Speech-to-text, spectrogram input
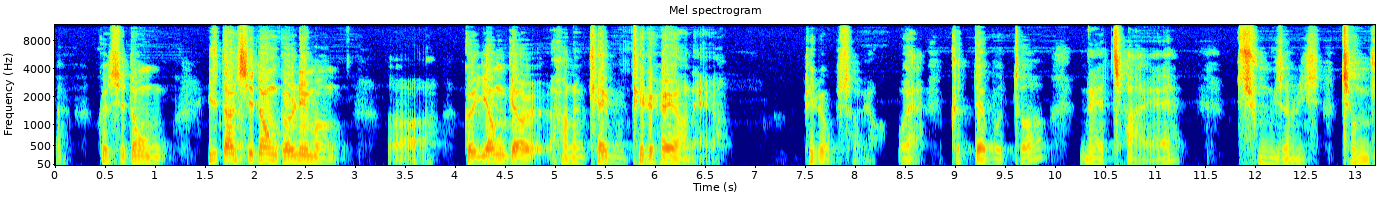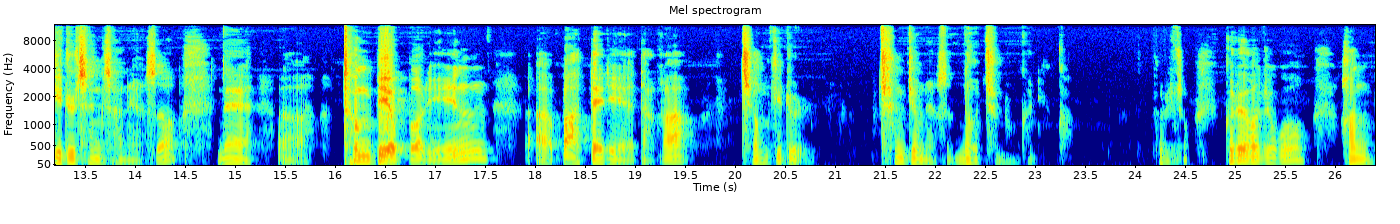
어, 그 시동 일단 시동 걸리면 그 연결하는 케이블 필요해요 안 해요? 필요 없어요. 왜? 그때부터 내 차에 충전 전기를 생산해서 내 텅 비어버린 아, 배터리에다가 전기를 충전해서 넣어주는 거니까. 그렇죠? 그래가지고 한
